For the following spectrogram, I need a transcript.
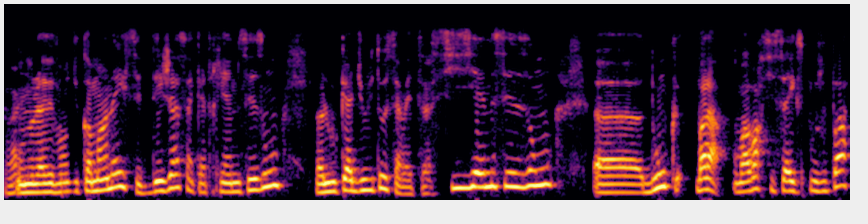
On nous l'avait vendu comme un ace, c'est déjà sa quatrième saison. Euh, Luca Giolito, ça va être sa sixième saison. Euh, donc voilà, on va voir si ça explose ou pas.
